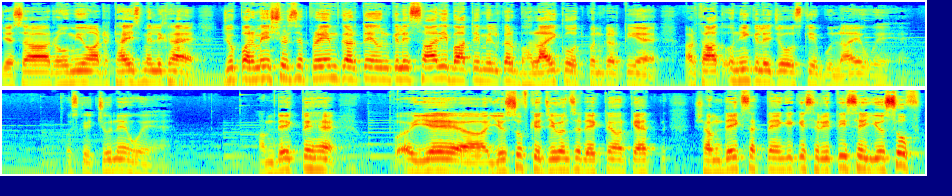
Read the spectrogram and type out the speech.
जैसा रोमियो आठ अट्ठाईस में लिखा है, जो परमेश्वर से प्रेम करते हैं, उनके लिए सारी बातें मिलकर भलाई को उत्पन्न करती हैं, अर्थात उन्हीं के लिए जो उसके बुलाए हुए हैं, उसके चुने हुए हैं। हम देखते हैं, ये यूसुफ के जीवन से देखते हैं और कह, हम देख सकते हैं कि किस रीति से यूसुफ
